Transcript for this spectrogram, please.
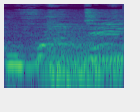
What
